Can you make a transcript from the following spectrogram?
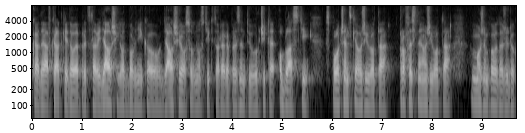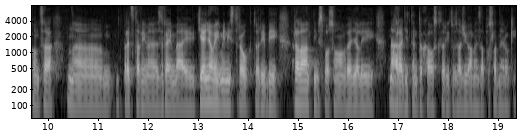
KDA v krátkej dobe predstaví ďalších odborníkov, ďalšie osobnosti, ktoré reprezentujú určité oblasti spoločenského života, profesného života. Môžem povedať, že dokonca predstavíme zrejme aj tieňových ministrov, ktorí by relevantným spôsobom vedeli nahradiť tento chaos, ktorý tu zažívame za posledné roky.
